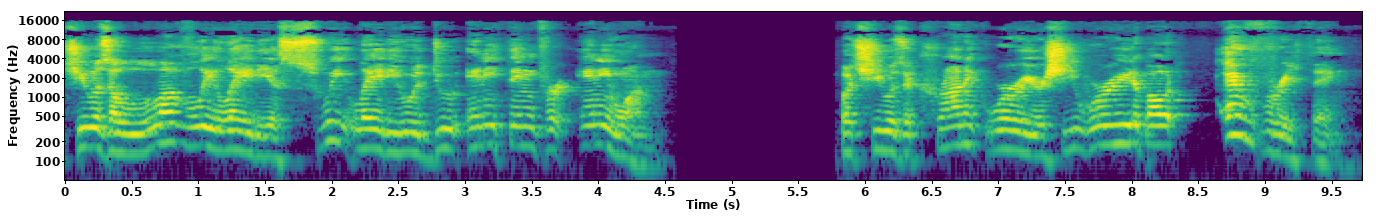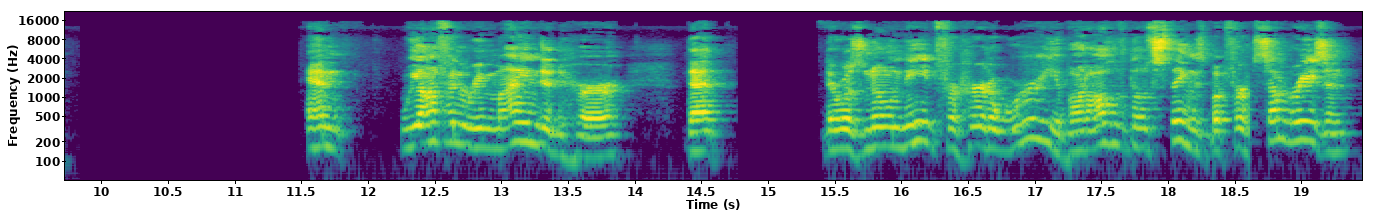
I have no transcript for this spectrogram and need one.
She was a lovely lady, a sweet lady who would do anything for anyone. But she was a chronic worrier. She worried about everything. And we often reminded her that there was no need for her to worry about all of those things, but for some reason,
